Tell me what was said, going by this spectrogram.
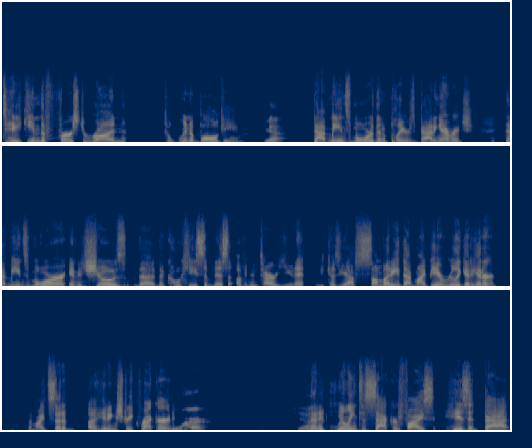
taking the first run to win a ball game. Yeah. That means more than a player's batting average. That means more, and it shows the the cohesiveness of an entire unit because you have somebody that might be a really good hitter, that might set a, a hitting streak record. Sure. Yeah. That is willing to sacrifice his at bat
